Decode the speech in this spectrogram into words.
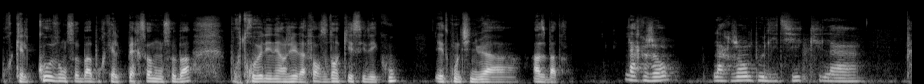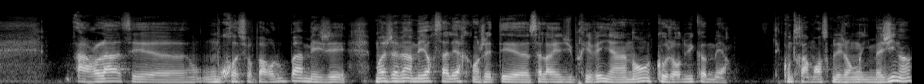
pour quelle cause on se bat, pour quelle personne on se bat, pour trouver l'énergie et la force d'encaisser des coups et de continuer à, à se battre. L'argent, l'argent politique, la... Alors là, c'est, euh, on me croit sur parole ou pas, mais j'ai, moi j'avais un meilleur salaire quand j'étais euh, salarié du privé il y a un an qu'aujourd'hui comme maire contrairement à ce que les gens imaginent, hein,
